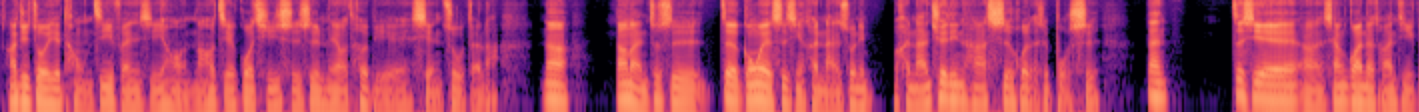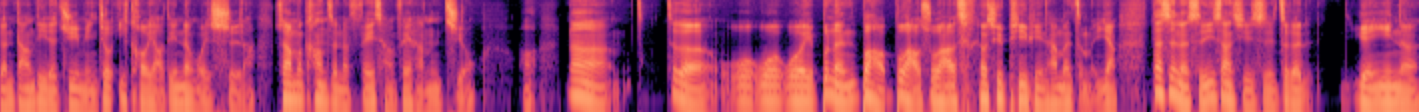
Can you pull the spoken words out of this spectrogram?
他去做一些统计分析哈，然后结果其实是没有特别显著的啦。那当然，就是这个工位的事情很难说，你很难确定它是或者是不是。但这些呃相关的团体跟当地的居民就一口咬定认为是啦，所以他们抗争了非常非常的久。哦，那这个我我我也不能不好不好说要 要去批评他们怎么样。但是呢，实际上其实这个原因呢，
